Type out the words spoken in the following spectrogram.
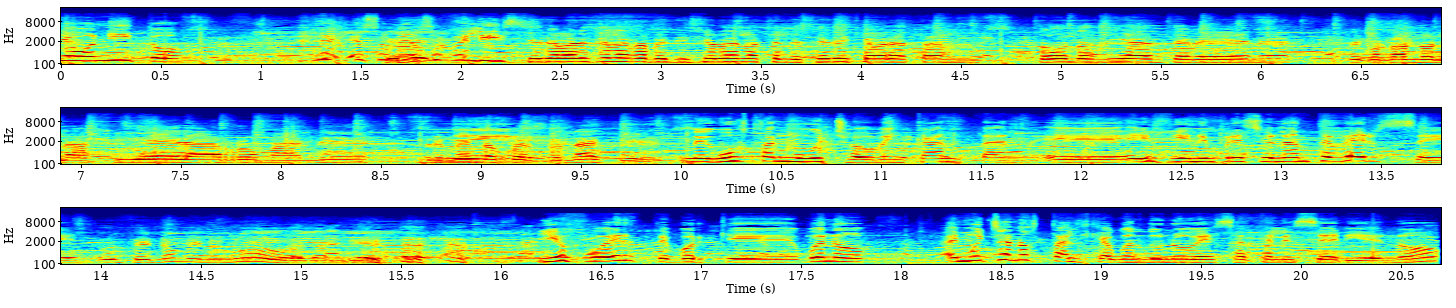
qué bonito. Eso me ¿Qué hace feliz. ¿Qué te parecen las repeticiones de las teleseries que ahora están todos los días en TVN, recordando La Fiera, Romané, tremendos Me- personajes? Me gustan mucho, me encantan. Eh, es bien impresionante verse. Un fenómeno nuevo también. Y es fuerte porque, bueno, hay mucha nostalgia cuando uno ve esas teleseries, ¿no?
